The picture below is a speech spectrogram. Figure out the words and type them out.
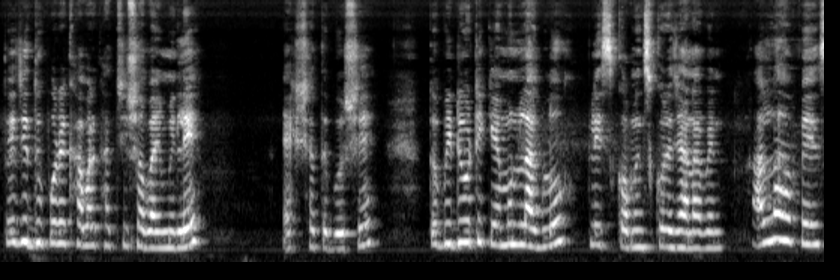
তো এই যে দুপুরে খাবার খাচ্ছি সবাই মিলে, একসাথে বসে। তো ভিডিওটি কেমন লাগল প্লিজ কমেন্টস করে জানাবেন। আল্লাহ হাফেজ।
